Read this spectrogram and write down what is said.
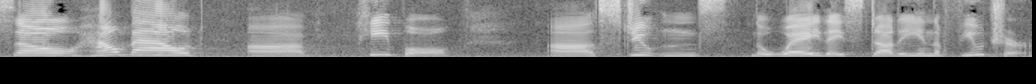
So, how about uh, people, uh, students, the way they study in the future?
